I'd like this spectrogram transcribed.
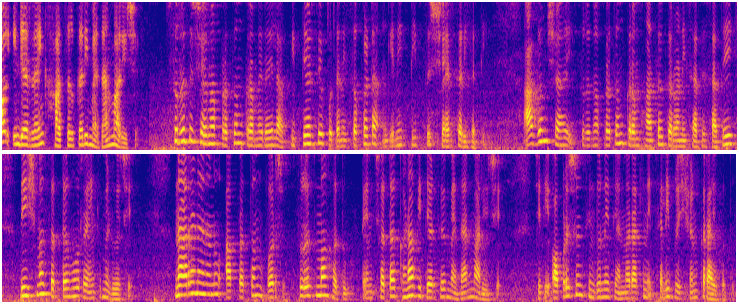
ઓલ ઇન્ડિયા રેન્ક હાંસલ કરી મેદાન માર્યું છે. સુરત શહેરમાં પ્રથમ ક્રમે રહેલા વિદ્યાર્થીઓએ પોતાની સફળતા અંગેની ટિપ્સ શેર કરી હતી. આગમ શાહે સુરતમાં પ્રથમ ક્રમ હાંસલ કરવાની સાથે સાથે દેશમાં સત્તરમો રેન્ક મેળવ્યો છે. નારાયણનું આ પ્રથમ વર્ષ સુરતમાં હતું, તેમ છતાં ઘણા વિદ્યાર્થીઓએ મેદાન માર્યું છે, જેથી ઓપરેશન સિંધુને ધ્યાનમાં રાખીને સેલિબ્રેશન કરાયું હતું.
